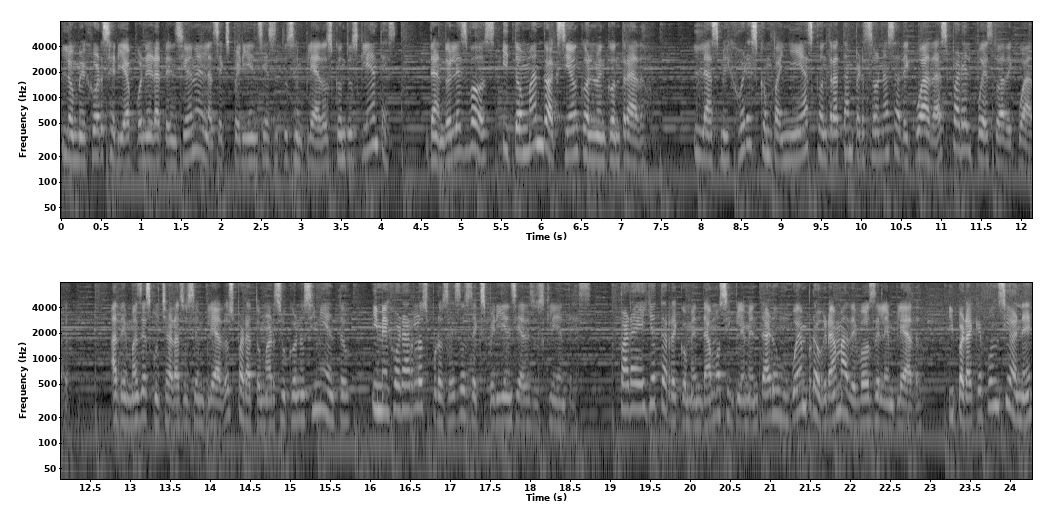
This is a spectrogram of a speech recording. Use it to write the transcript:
Lo mejor sería poner atención en las experiencias de tus empleados con tus clientes, dándoles voz y tomando acción con lo encontrado. Las mejores compañías contratan personas adecuadas para el puesto adecuado, además de escuchar a sus empleados para tomar su conocimiento y mejorar los procesos de experiencia de sus clientes. Para ello te recomendamos implementar un buen programa de voz del empleado. Y para que funcione,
